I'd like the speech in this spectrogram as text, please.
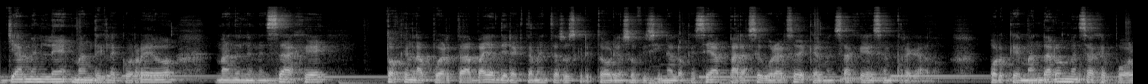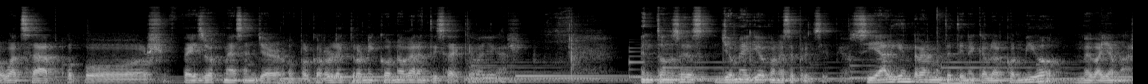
llámenle, mándenle correo, mándenle mensaje, toquen la puerta, vayan directamente a su escritorio, a su oficina, lo que sea, para asegurarse de que el mensaje es entregado. Porque mandar un mensaje por WhatsApp o por Facebook Messenger o por correo electrónico no garantiza de que va a llegar. Entonces yo me guío con ese principio. Si alguien realmente tiene que hablar conmigo, me va a llamar.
